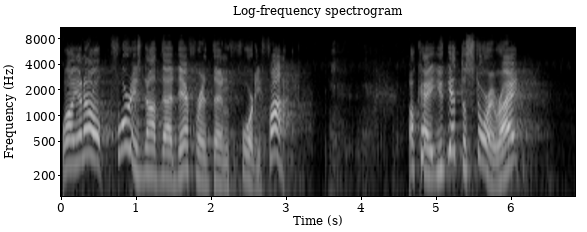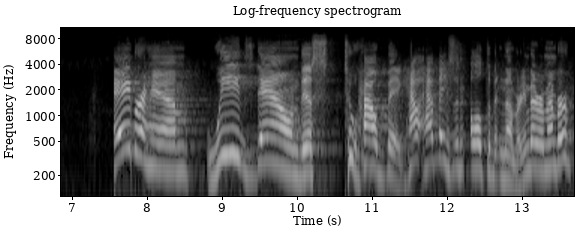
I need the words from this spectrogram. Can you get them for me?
Well, you know, 40 is not that different than 45. Okay, you get the story, right? Abraham weeds down this to how big? How, how big is the ultimate number? Anybody remember?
